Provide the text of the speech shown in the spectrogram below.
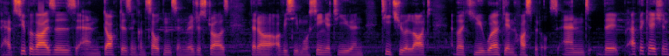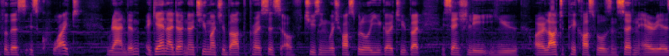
have supervisors and doctors and consultants and registrars that are obviously more senior to you and teach you a lot, but you work in hospitals. And the application for this is quite random. Again, I don't know too much about the process of choosing which hospital you go to, but essentially you are allowed to pick hospitals in certain areas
